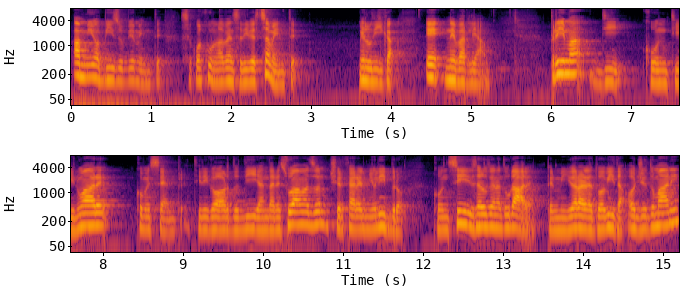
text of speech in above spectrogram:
A mio avviso, ovviamente, se qualcuno la pensa diversamente, me lo dica e ne parliamo. Prima di continuare, come sempre, ti ricordo di andare su Amazon, cercare il mio libro Consigli di salute naturale per migliorare la tua vita oggi e domani.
